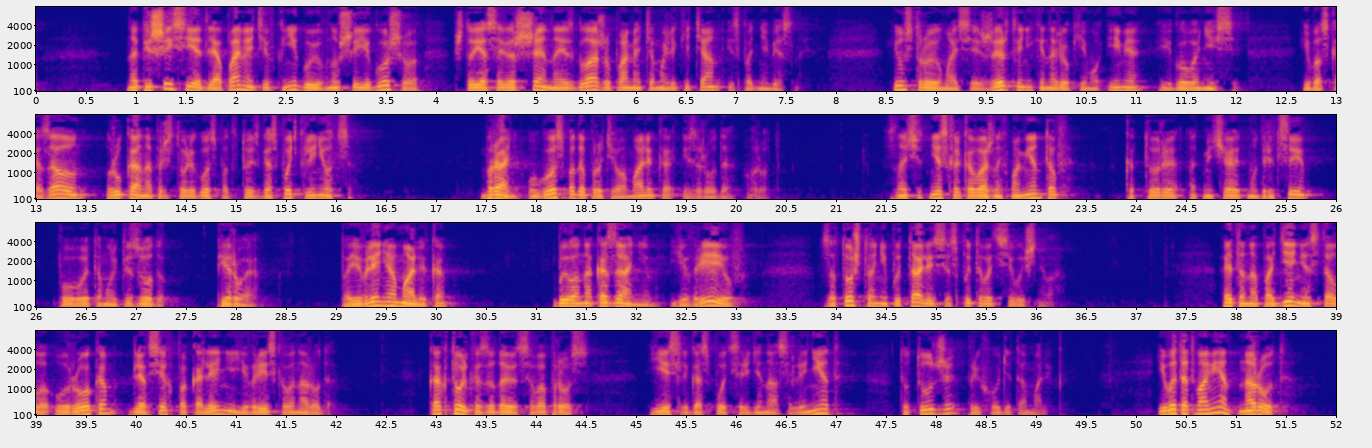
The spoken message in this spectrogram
напиши сие для памяти в книгу и внуши Егошева, что я совершенно изглажу память Амаликитян из Поднебесной. И устроил Моисей жертвенник и нарек ему имя Егова Ниси. Ибо сказал он, рука на престоле Господа, то есть Господь клянется. Брань у Господа против Амалика из рода в род. Значит, несколько важных моментов, которые отмечают мудрецы по этому эпизоду. Первое. Появление Амалика было наказанием евреев за то, что они пытались испытывать Всевышнего. Это нападение стало уроком для всех поколений еврейского народа. Как только задается вопрос, есть ли Господь среди нас или нет, то тут же приходит Амалик. И в этот момент народ,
